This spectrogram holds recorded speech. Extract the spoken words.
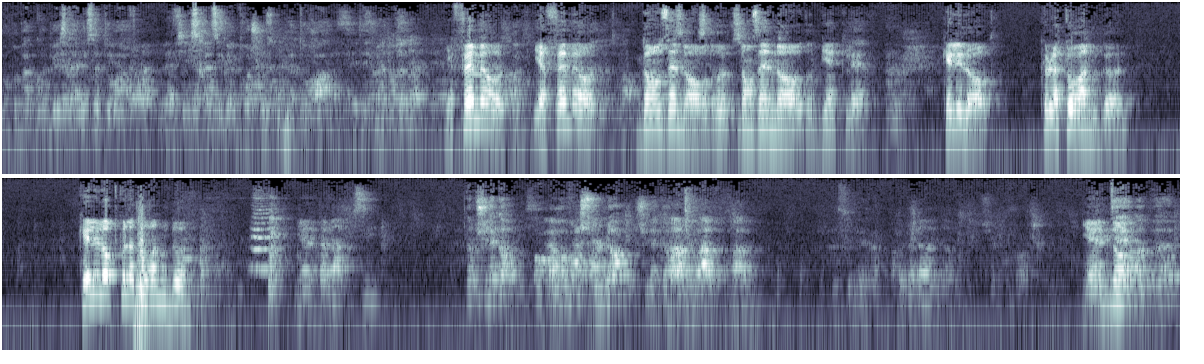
On ne peut pas couper Israël de la Torah. Israël, c'est quand même trois choses. La Torah. Il y a fait. Il y a fait Meod. Dans un ordre, dans un ordre bien clair. Quel est l'ordre que la Torah nous donne? Quel est l'ordre que la Torah nous donne Il y a un Tanakh ici. Non, mais je suis d'accord. En, en revanche, sur l'ordre, je suis d'accord. Grave, grave, grave. Il y a Une un terre, un ordre. peuple,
